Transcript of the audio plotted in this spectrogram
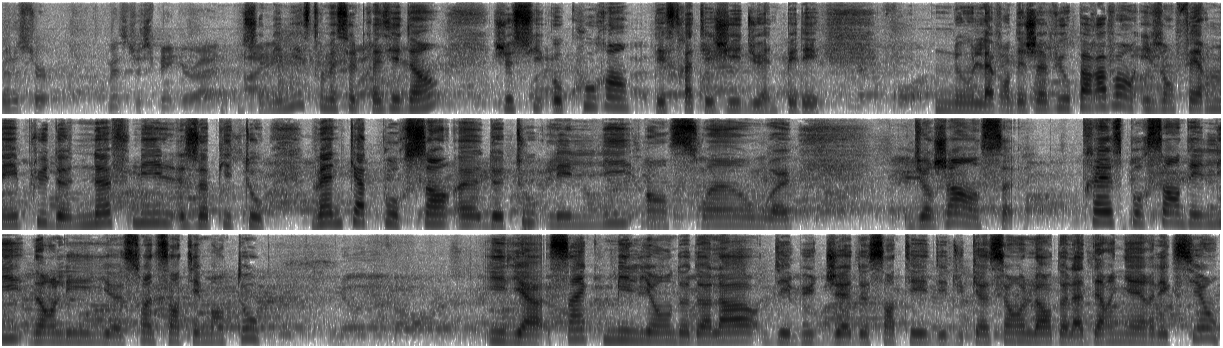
Monsieur le ministre, Monsieur le Président, je suis au courant des stratégies du NPD. Nous l'avons déjà vu auparavant. Ils ont fermé plus de 9 000 hôpitaux, 24% euh, de tous les lits en soins euh, d'urgence, 13 des lits dans les euh, soins de santé mentaux. Il y a 5 millions de dollars des budgets de santé et d'éducation lors de la dernière élection.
